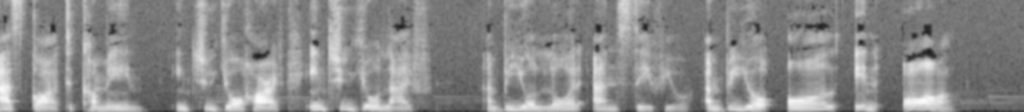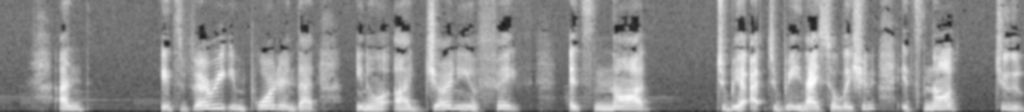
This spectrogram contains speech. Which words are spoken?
ask God to come in into your heart, into your life and be your Lord and Savior and be your all in all. And it's very important that you know our journey of faith. It's not to be to be in isolation. It's not to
